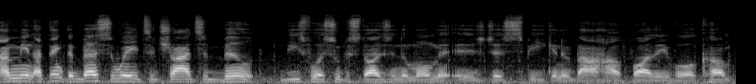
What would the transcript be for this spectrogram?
I mean, I think the best way to try to build these four superstars in the moment is just speaking about how far they've all come.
